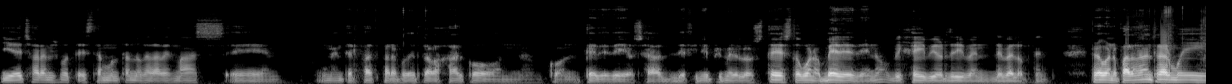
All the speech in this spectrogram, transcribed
y de hecho ahora mismo te están montando cada vez más eh, una interfaz para poder trabajar con, con TDD, o sea, definir primero los test, o bueno, BDD, ¿no? Behavior Driven Development. Pero bueno, para no entrar muy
